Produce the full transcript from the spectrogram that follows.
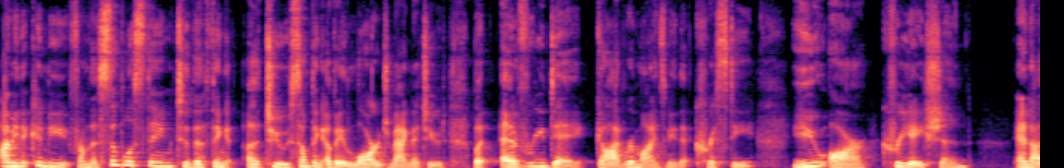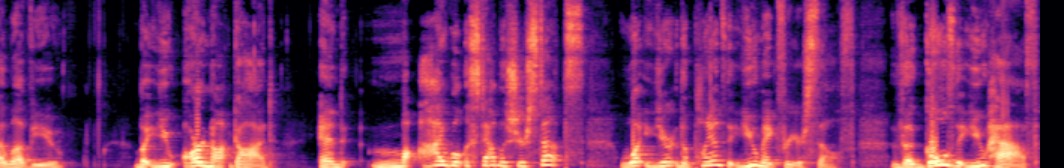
I mean, it can be from the simplest thing to the thing uh, to something of a large magnitude. But every day, God reminds me that Christy, you are creation, and I love you, but you are not God, and my, I will establish your steps. What your the plans that you make for yourself, the goals that you have,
